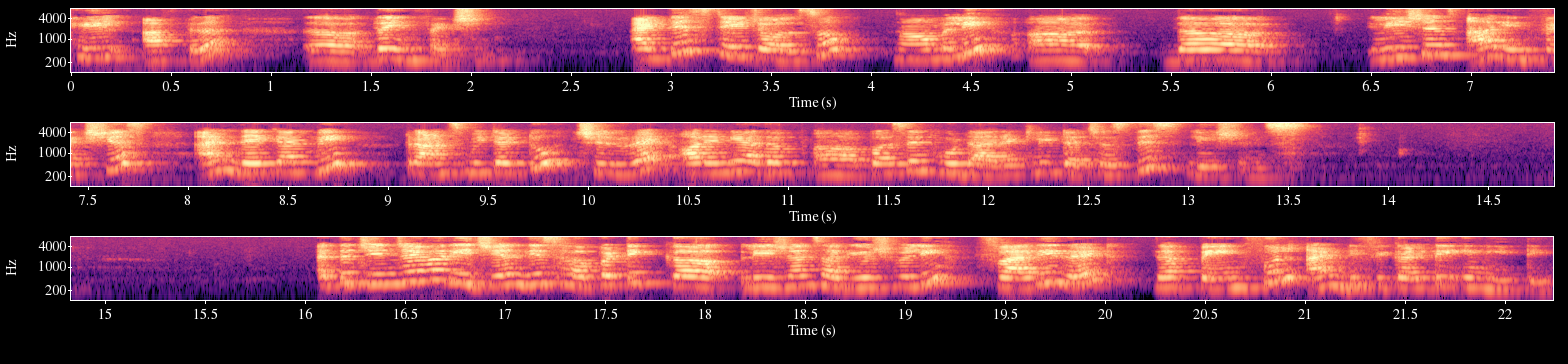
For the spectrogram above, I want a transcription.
heal after the, uh, the infection. At this stage also normally uh, the lesions are infectious and they can be transmitted to children or any other uh, person who directly touches these lesions. At the gingiva region, these herpetic uh, lesions are usually fiery red, they are painful and difficulty in eating.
